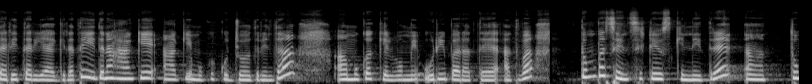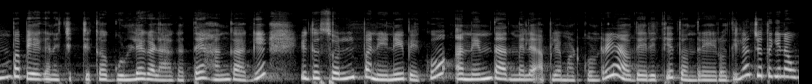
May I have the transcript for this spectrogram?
ತರಿ ತರಿಯಾಗಿರುತ್ತೆ. ಇದನ್ನು ಹಾಗೆ ಹಾಕಿ ಮುಖ ಕುಜ್ಜೋದ್ರಿಂದ ಮುಖ ಕೆಲವೊಮ್ಮೆ ಉರಿ ಬರುತ್ತೆ ಅಥವಾ ತುಂಬ ಸೆನ್ಸಿಟಿವ್ ಸ್ಕಿನ್ ಇದ್ದರೆ ತುಂಬ ಬೇಗನೆ ಚಿಕ್ಕ ಚಿಕ್ಕ ಗುಳ್ಳೆಗಳಾಗತ್ತೆ. ಹಾಗಾಗಿ ಇದು ಸ್ವಲ್ಪ ನೆನೆಯಬೇಕು ಆ, ನೆಂದಾದ್ಮೇಲೆ ಅಪ್ಲೈ ಮಾಡಿಕೊಂಡ್ರೆ ಯಾವುದೇ ರೀತಿಯ ತೊಂದರೆ ಇರೋದಿಲ್ಲ. ಜೊತೆಗೆ ನಾವು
